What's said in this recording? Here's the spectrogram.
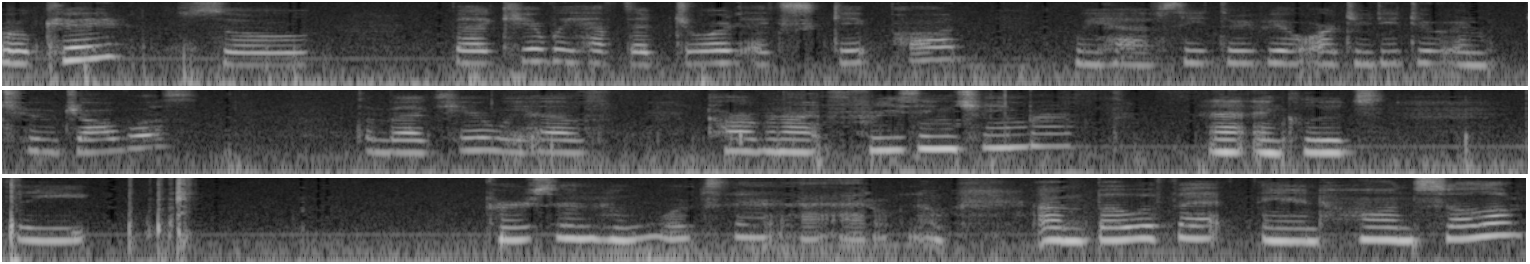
Okay, so back here we have the Droid Escape Pod. We have C-3PO, R2-D2, and two Jawas. Then back here we have Carbonite Freezing Chamber. That includes the person who works there. I, I don't know. Um, Boba Fett and Han Solo.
